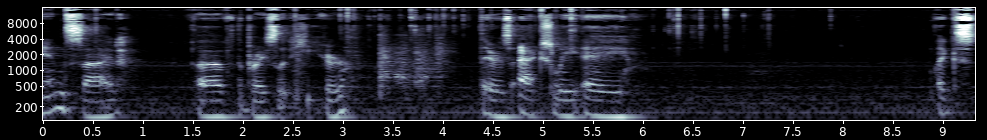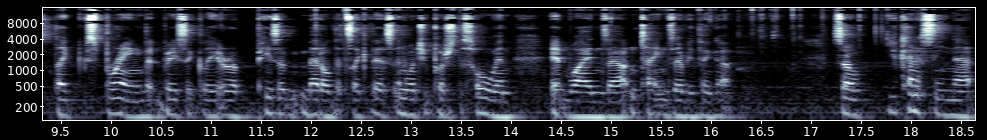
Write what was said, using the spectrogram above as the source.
inside of the bracelet here, there's actually a like like spring that basically, or a piece of metal that's like this, and once you push this hole in, it widens out and tightens everything up. So you've kind of seen that.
